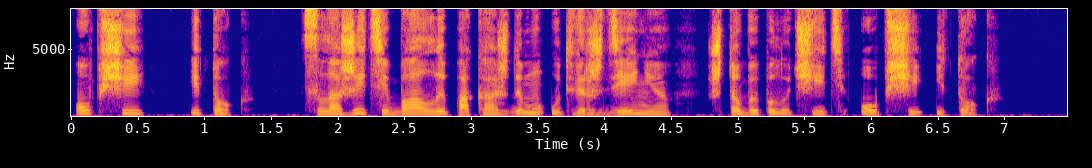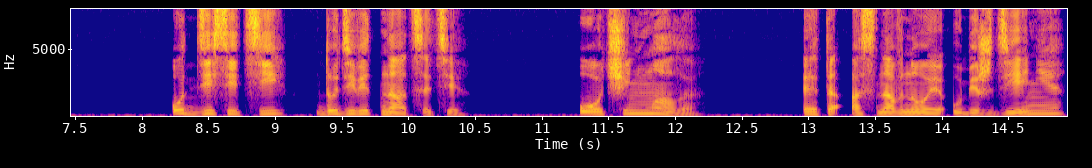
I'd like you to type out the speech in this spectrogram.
Общий итог. Сложите баллы по каждому утверждению, чтобы получить общий итог. От 10 до 19. Очень мало. Это основное убеждение,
